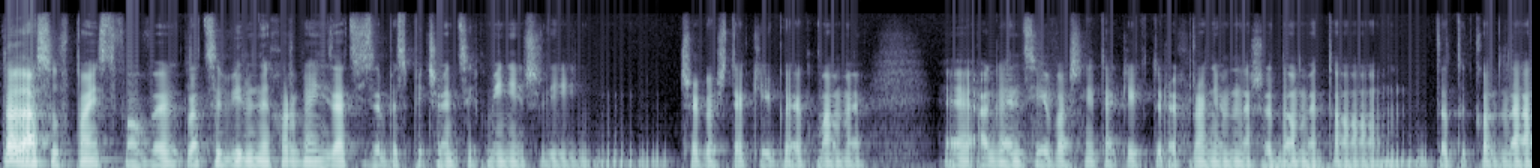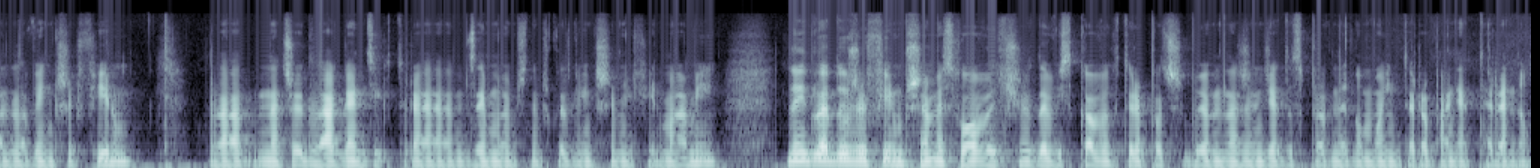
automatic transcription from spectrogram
dla lasów państwowych, dla cywilnych organizacji zabezpieczających mienie, czyli czegoś takiego jak mamy e, agencje właśnie takie, które chronią nasze domy, to, to tylko dla, dla większych firm, dla, znaczy dla agencji, które zajmują się na przykład większymi firmami, no i dla dużych firm przemysłowych, środowiskowych, które potrzebują narzędzia do sprawnego monitorowania terenu,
